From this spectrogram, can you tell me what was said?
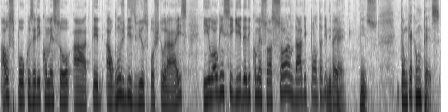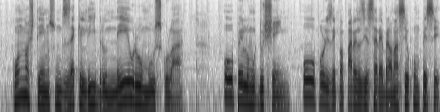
aos poucos ele começou a ter alguns desvios posturais, e logo em seguida ele começou a só andar de ponta de, de pé. pé. Isso. Então o que acontece? Quando nós temos um desequilíbrio neuromuscular, ou pelo Duchenne, ou, por exemplo, uma paralisia cerebral, nasceu com um PC.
